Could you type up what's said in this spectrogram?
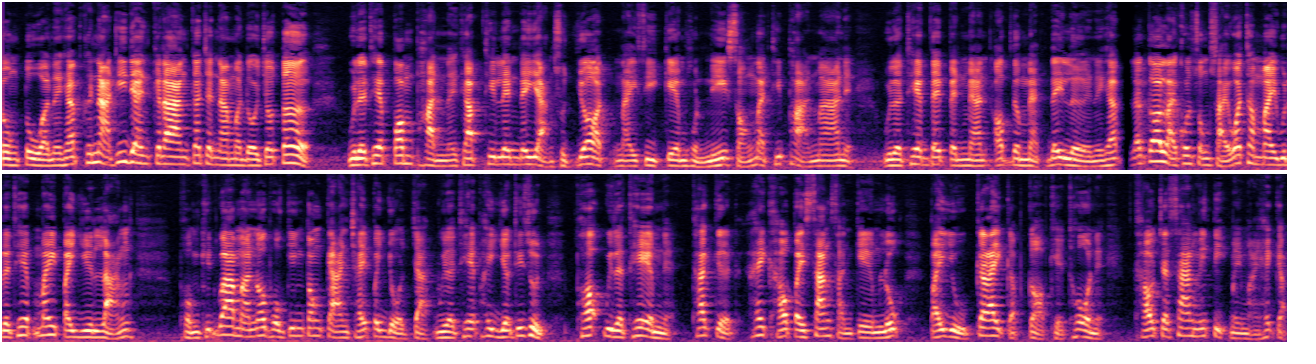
ลงตัวนะครับ ขณะที่แดนกลางก็จะนำมาโดยเจ้าเตอร์วิลเทพป้อมพันธ์นะครับที่เล่นได้อย่างสุดยอดในซีเกมหนนี้ 2 แมตช์ที่ผ่านมาเนี่ย วิลเทพได้เป็นแมนออฟเดอะแมตช์ได้เลยนะครับ แล้วก็หลายคนสงสัยว่าทำไมวิลเทพไม่ไปยืนหลัง ผมคิดว่ามาโนโพกิ้งต้องการใช้ประโยชน์จากวิลเทพให้เยอะที่สุด เพราะวิลเทพเนี่ยถ้าเกิดให้เขาไปสร้างสรรค์เกมลุก ไปอยู่ใกล้กับกรอบเขตโทษเนี่ยเขาจะสร้างมิติใหม่ๆ ให้กับ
